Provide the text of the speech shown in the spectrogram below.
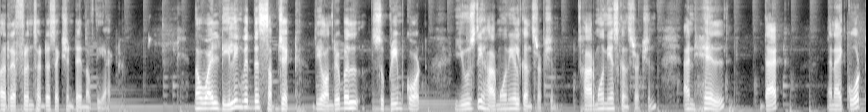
a reference under section 10 of the act now, while dealing with this subject, the Honorable Supreme Court used the harmonial construction, harmonious construction, and held that, and I quote,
